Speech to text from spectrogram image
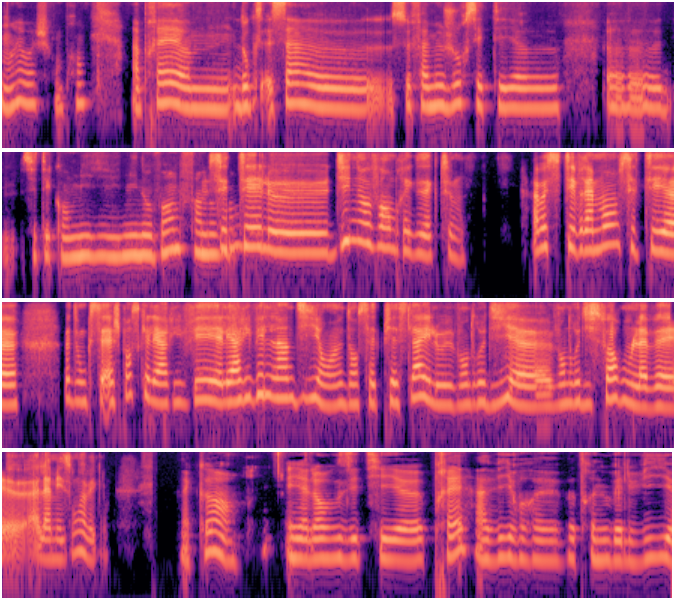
Ouais, ouais, je comprends. Après, donc ça, ce fameux jour, c'était c'était quand mi-novembre, fin novembre? C'était le 10 novembre exactement. Ah ouais, c'était vraiment, c'était euh, donc je pense qu'elle est arrivée, elle est arrivée lundi dans cette pièce-là et le vendredi, euh, vendredi soir, on l'avait euh, à la maison avec nous. D'accord. Et alors, vous étiez prêt à vivre votre nouvelle vie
